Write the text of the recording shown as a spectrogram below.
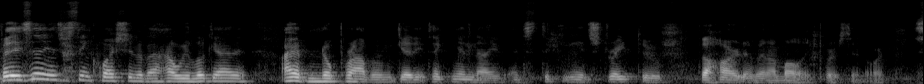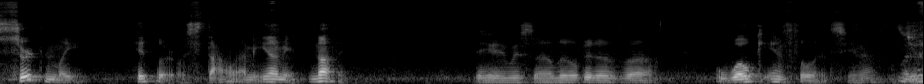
But it's an interesting question about how we look at it. I have no problem getting, taking a knife and sticking it straight through the heart of an Amalek person, or certainly Hitler or Stalin, I mean, you know what I mean, nothing. There was a little bit of uh, woke influence, you know? Did you,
